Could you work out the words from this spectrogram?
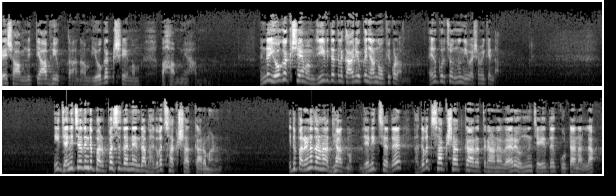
തേശാം നിത്യാഭിയുക്താനാം യോഗക്ഷേമം വഹാമ്യഹം. നിന്റെ യോഗക്ഷേമം ജീവിതത്തിലെ കാര്യമൊക്കെ ഞാൻ നോക്കിക്കൊള്ളാം. അതിനെക്കുറിച്ചൊന്നും നീ വിഷമിക്കണ്ട. നീ ജനിച്ചതിന്റെ പർപ്പസ് തന്നെ എന്താ? ഭഗവത് സാക്ഷാത്കാരമാണ്. ഇത് പറയണതാണ് അധ്യാത്മം. ജനിച്ചത് ഭഗവത് സാക്ഷാത്കാരത്തിനാണ്. വേറെ ഒന്നും ചെയ്ത് കൂട്ടാനല്ല.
